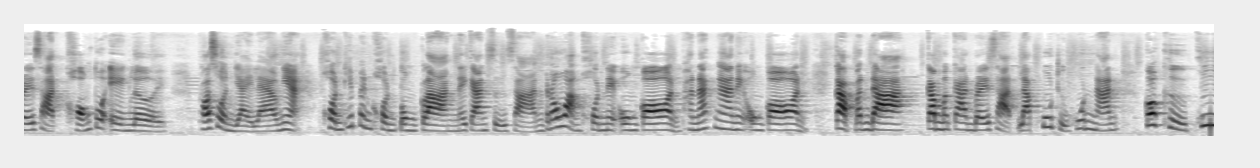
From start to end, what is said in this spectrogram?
บริษัทของตัวเองเลย เพราะส่วนใหญ่แล้วเนี่ยคนที่เป็นคนตรงกลางในการสื่อสารระหว่างคนในองค์กร พนักงานในองค์กร กับบรรดา กรรมการบริษัทและผู้ถือหุ้นนั้น ก็คือผู้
